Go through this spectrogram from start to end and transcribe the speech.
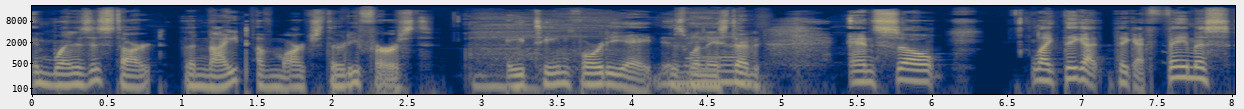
And when does it start? The night of March 31st, 1848 ah, is when they started. And so, like they got they got famous,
